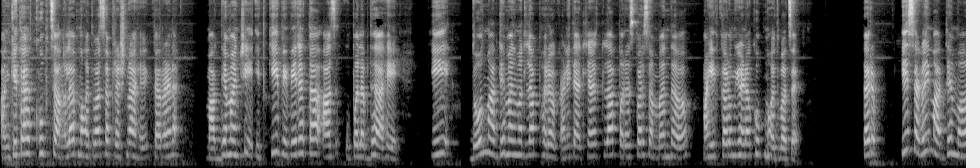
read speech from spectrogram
अंकिता खूप चांगला महत्त्वाचा प्रश्न आहे. कारण माध्यमांची इतकी विविधता आज उपलब्ध आहे की दोन माध्यमांमधला फरक आणि त्यातल्यातला परस्पर संबंध माहीत करून घेणं खूप महत्वाचं आहे. तर ही सगळी माध्यमं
